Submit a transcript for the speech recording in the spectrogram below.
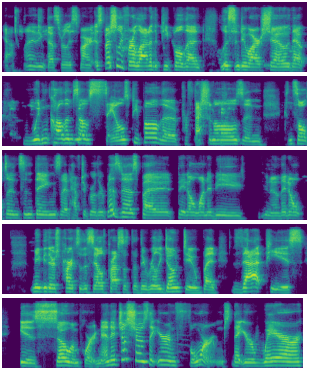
Yeah, I think that's really smart, especially for a lot of the people that listen to our show that wouldn't call themselves salespeople, the professionals and consultants and things that have to grow their business, but they don't want to be, you know, they don't, maybe there's parts of the sales process that they really don't do, but that piece is so important. And it just shows that you're informed, that you're aware,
